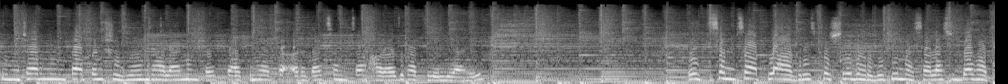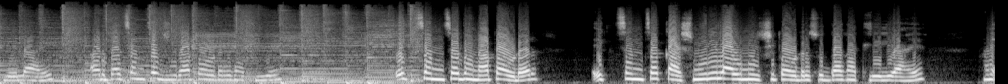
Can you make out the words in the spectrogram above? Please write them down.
तीन चार मिनटं आपण शिजवून झाल्यानंतर त्यात मी आता अर्धा चमचा हळद घातलेली आहे. एक चमचा आपला आगरी स्पेशल घरगुती मसाला सुद्धा घातलेला आहे. अर्धा चमचा जिरा पावडर घातली आहे एक चमचा धना पावडर एक चमचा काश्मीरी लाल मिरची पावडर सुद्धा घातलेली आहे. आणि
